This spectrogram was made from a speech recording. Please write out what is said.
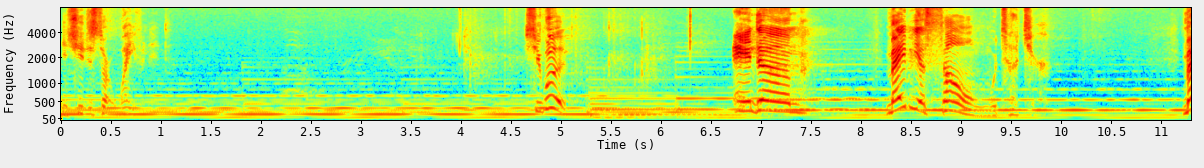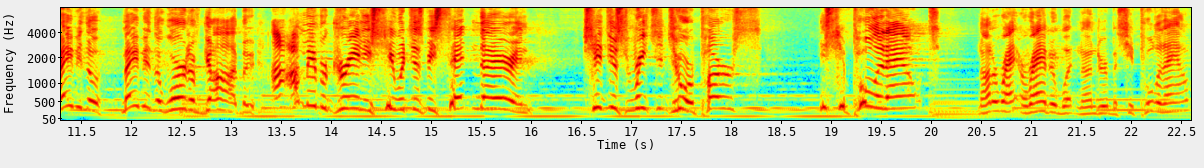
and she'd just start waving it. She would. And um, maybe a song would touch her. Maybe the maybe the word of God, but I, I remember Granny, she would just be sitting there and she'd just reach into her purse and she'd pull it out. Not a, ra- a rabbit wasn't under it, but she'd pull it out.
